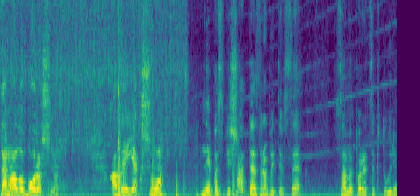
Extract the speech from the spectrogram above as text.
замало борошна. Але якщо не поспішати, а зробити все саме по рецептурі,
